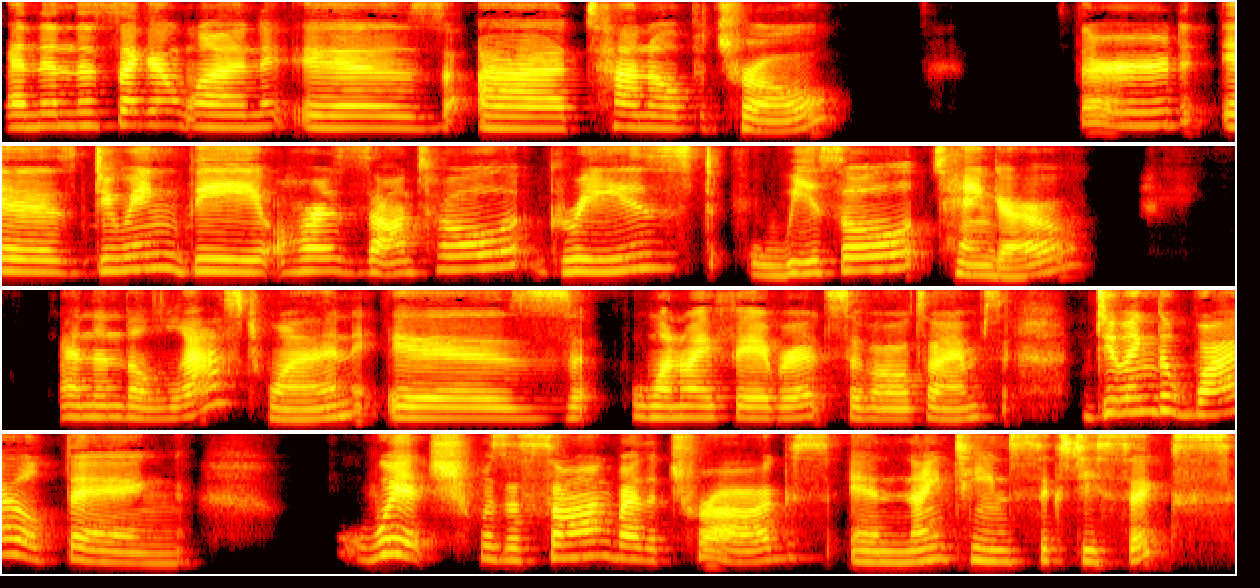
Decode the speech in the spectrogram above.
And then the second one is uh, tunnel patrol. Third is doing the horizontal greased weasel tango. And then the last one is one of my favorites of all times doing the wild thing which was a song by the Troggs in 1966.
